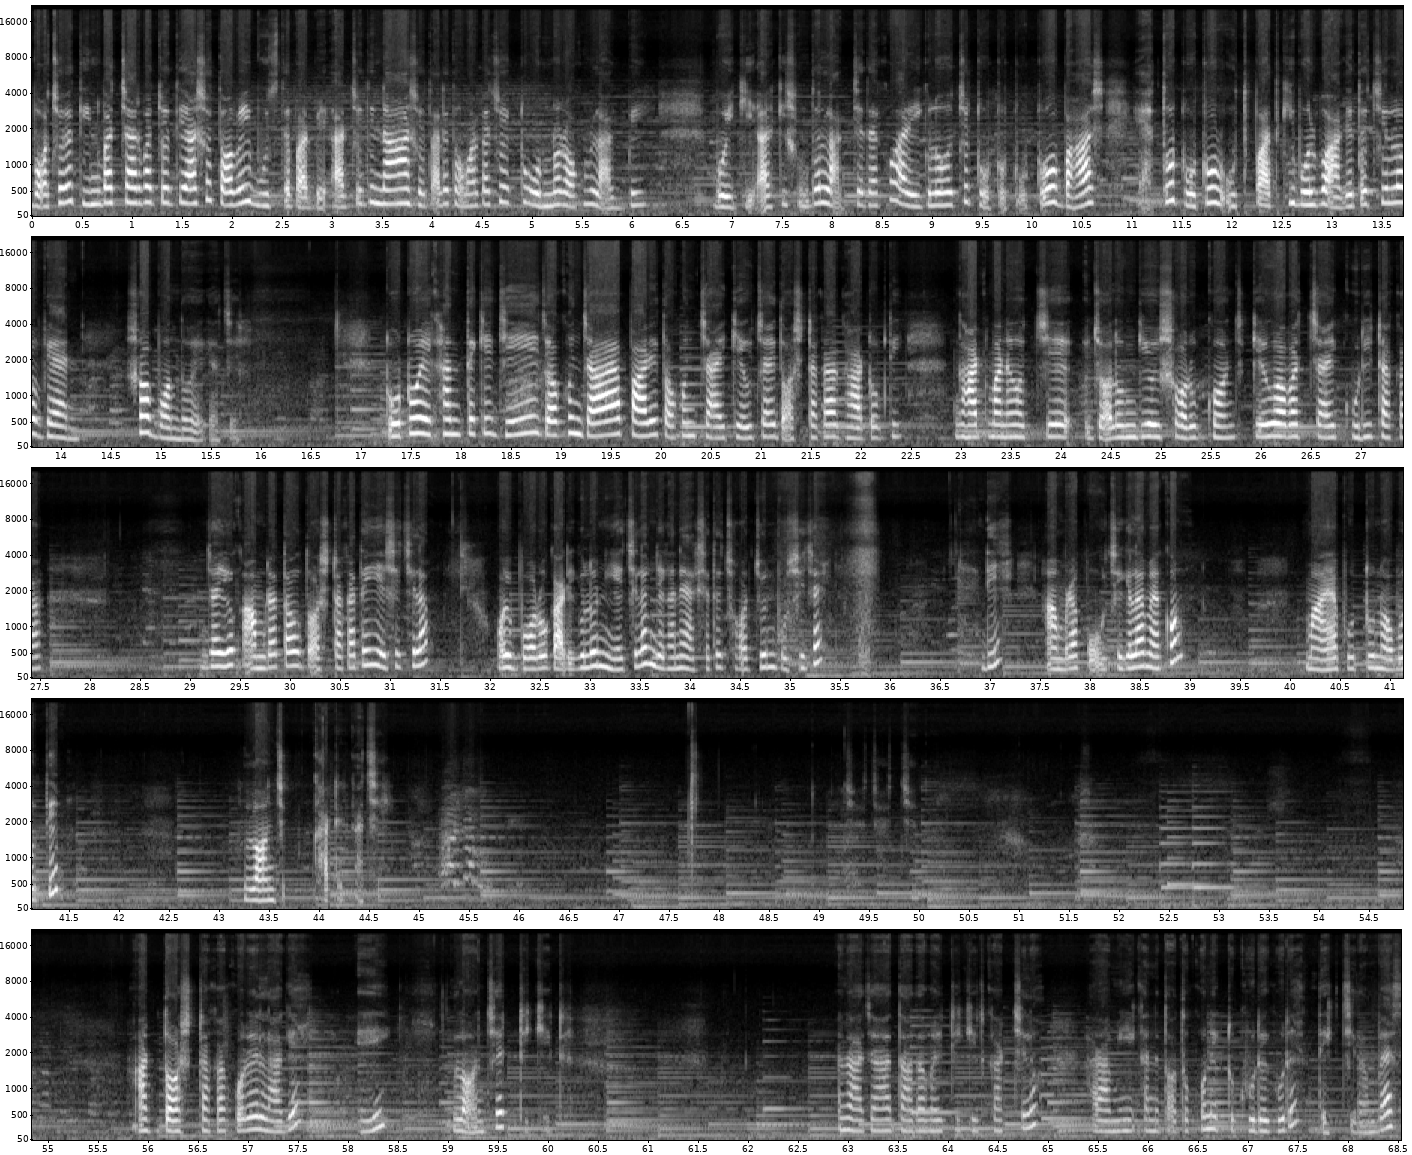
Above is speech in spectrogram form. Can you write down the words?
বছরে তিনবার, চারবার যদি আসো তবেই বুঝতে পারবে। আর যদি না আসো তাহলে তোমার কাছেও একটু অন্য রকম লাগবেই। বই কি? আর কি সুন্দর লাগছে দেখো। আর এইগুলো হচ্ছে টোটো। টোটো, বাস, এত টোটোর উৎপাত, কি বলব? আগে তো ছিল ভ্যান, সব বন্ধ হয়ে গেছে। টোটো এখান থেকে যে যখন যা পারে তখন চায়, কেউ চায় দশ টাকা ঘাট অবধি। ঘাট মানে হচ্ছে জলঙ্গি ওই স্বরূপগঞ্জ, কেউ আবার চায় কুড়ি টাকা। যাই হোক, আমরা তাও দশ টাকাতেই এসেছিলাম। ওই বড় গাড়িগুলো নিয়েছিলাম, যেখানে একসাথে ছজন বসে যায়। দিয়ে আমরা পৌঁছে গেলাম এখন মায়াপুর টু নবদ্বীপ লঞ্চ ঘাটের কাছে। আর দশ টাকা করে লাগে এই লঞ্চের টিকিট। রাজা দাদাভাই টিকিট কাটছিল। আর আমি এখানে ততক্ষণ একটু ঘুরে ঘুরে দেখছিলাম। ব্যাস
